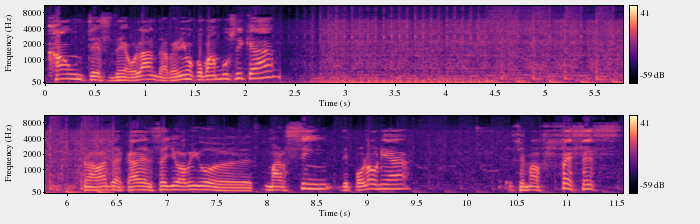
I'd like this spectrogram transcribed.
Countess de Holanda. Venimos con más música. Una banda acá del sello amigo de Marcin de Polonia. Se llama Feces.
